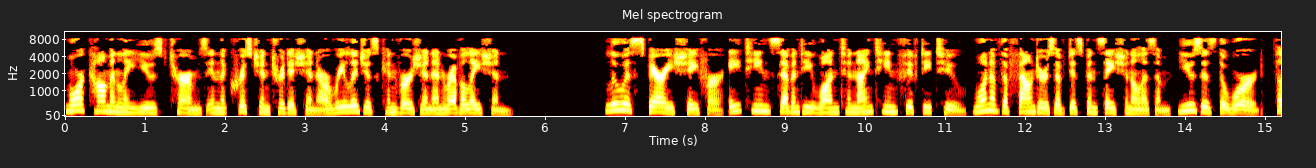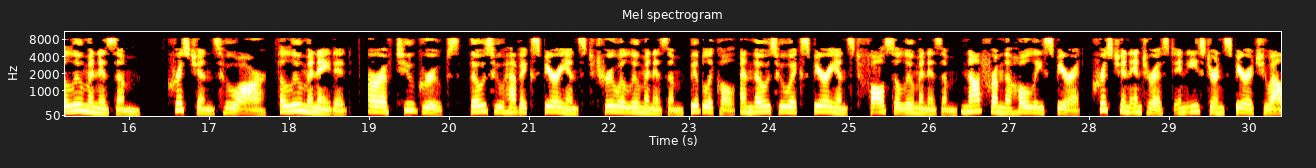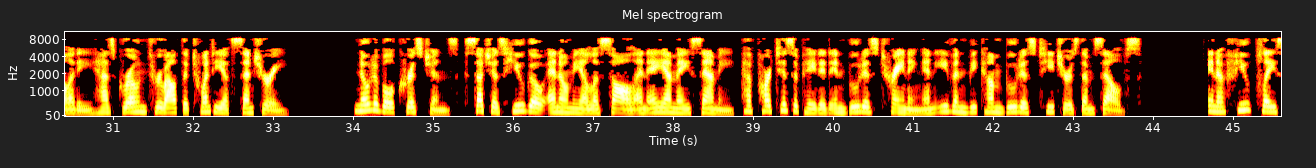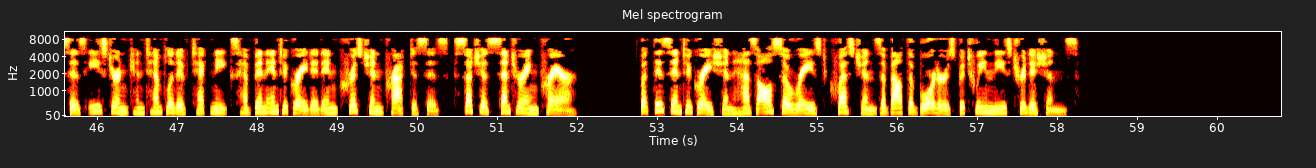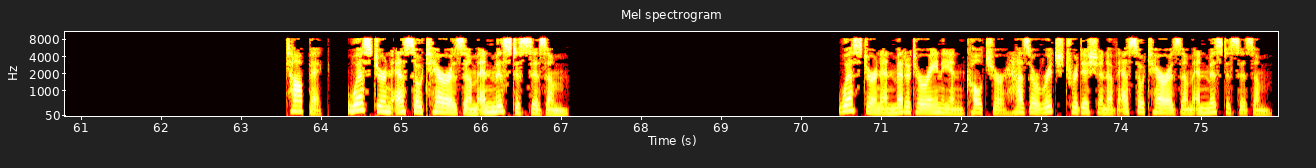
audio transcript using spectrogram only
More commonly used terms in the Christian tradition are religious conversion and revelation. Lewis Sperry Chafer (1871–1952), one of the founders of dispensationalism, uses the word "illuminism." Christians who are illuminated are of two groups, those who have experienced true Illuminism biblical and those who experienced false Illuminism not from the Holy Spirit. Christian interest in Eastern spirituality has grown throughout the 20th century. Notable Christians, such as Hugo Enomiya Lassalle and AMA Samy, have participated in Buddhist training and even become Buddhist teachers themselves. In a few places Eastern contemplative techniques have been integrated in Christian practices, such as centering prayer. But this integration has also raised questions about the borders between these traditions. Western esotericism and mysticism Western and Mediterranean culture has a rich tradition of esotericism and mysticism.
